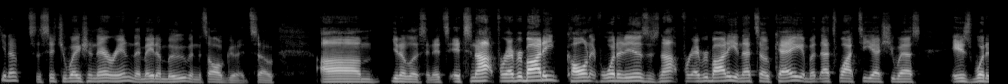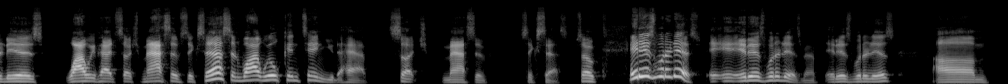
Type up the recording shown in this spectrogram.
you know, it's the situation they're in. They made a move, and it's all good. So, um, you know, listen, it's it's not for everybody. Calling it for what it is is not for everybody, and that's okay. But that's why TSUS is what it is. Why we've had such massive success, and why we'll continue to have such massive success. So it is what it is. It, it is what it is, man. It is what it is. Um,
